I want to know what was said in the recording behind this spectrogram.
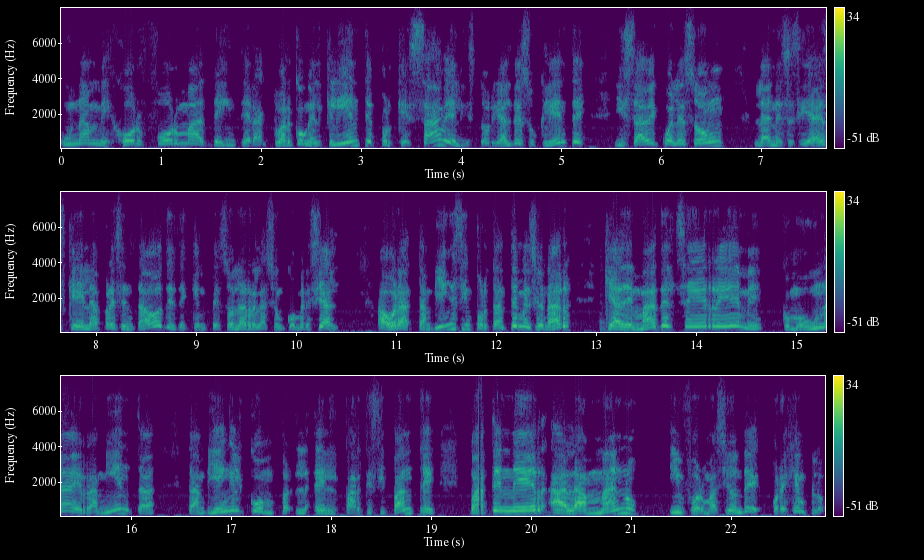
una mejor forma de interactuar con el cliente porque sabe el historial de su cliente y sabe cuáles son las necesidades que él ha presentado desde que empezó la relación comercial. Ahora, también es importante mencionar que además del CRM como una herramienta, también el, participante va a tener a la mano información de, por ejemplo,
